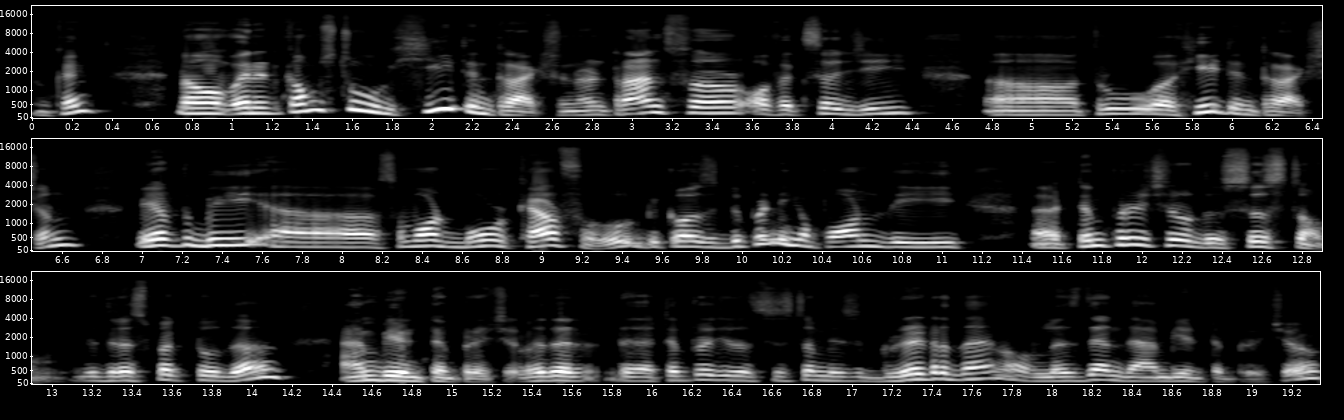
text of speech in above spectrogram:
Okay. Now, when it comes to heat interaction and transfer of exergy uh, through a heat interaction, we have to be uh, somewhat more careful because depending upon the uh, temperature of the system with respect to the ambient temperature, whether the temperature of the system is greater than or less than the ambient temperature,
